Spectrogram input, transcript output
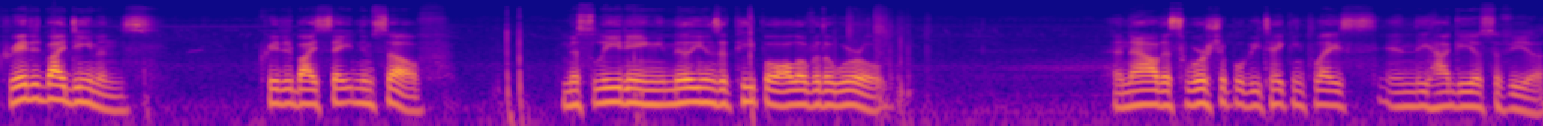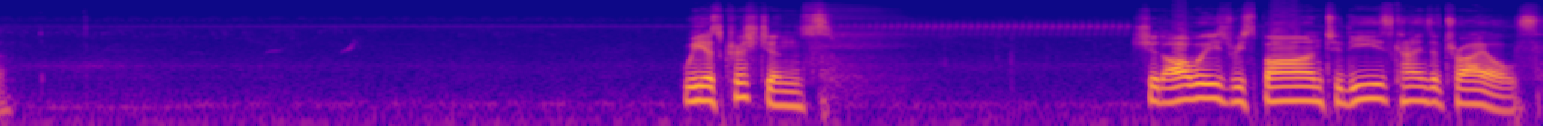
created by demons, created by Satan himself, misleading millions of people all over the world. And now this worship will be taking place in the Hagia Sophia. We as Christians should always respond to these kinds of trials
